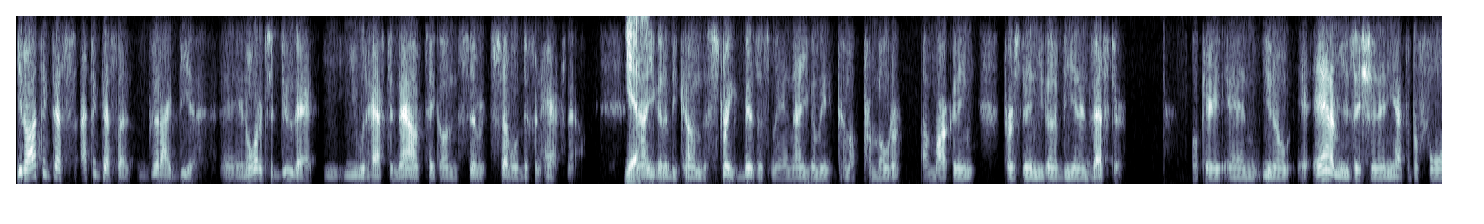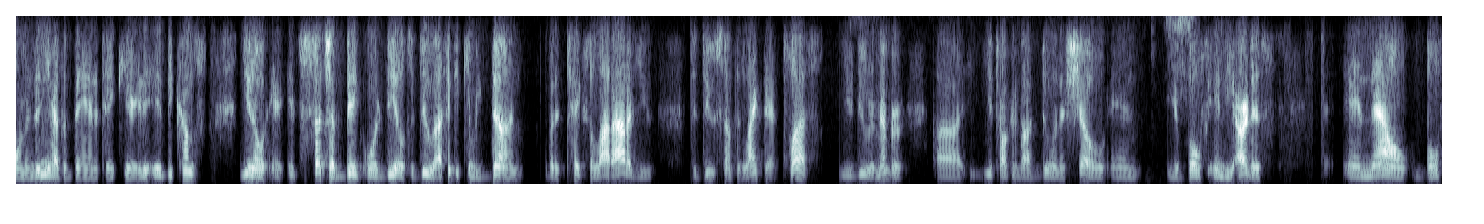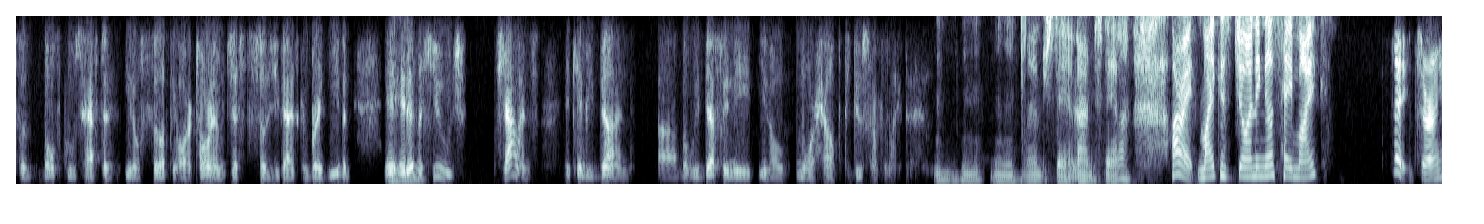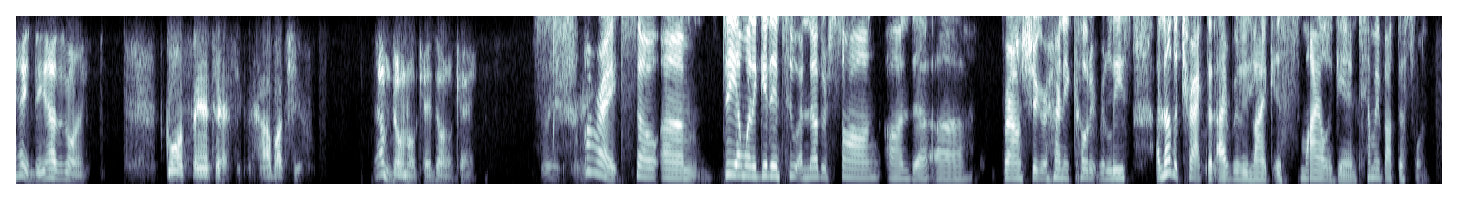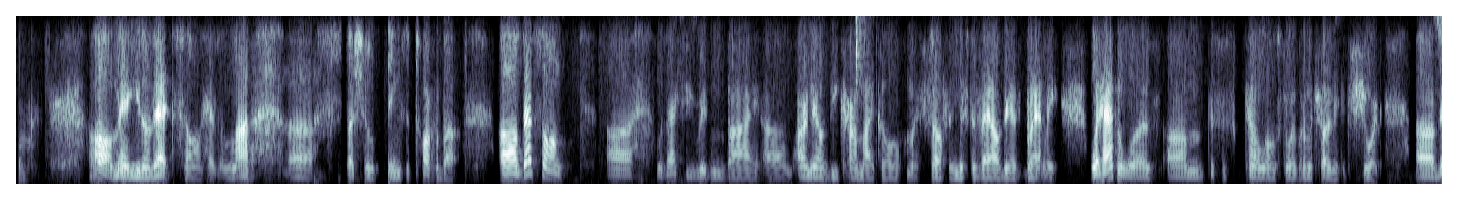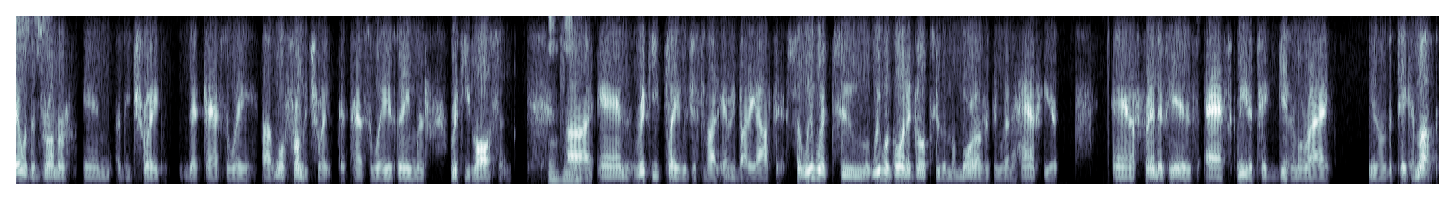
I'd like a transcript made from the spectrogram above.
You know, I think that's I think that's a good idea in order to do that, you would have to now take on several different hats now. Yes. Now you're going to become the straight businessman. Now you're going to become a promoter, a marketing person. Then you're going to be an investor. Okay, and you know, and a musician, and you have to perform, and then you have the band to take care. It, it becomes, you know, it, it's such a big ordeal to do. I think it can be done, but it takes a lot out of you to do something like that. Plus, you do remember uh, you're talking about doing a show, and you're both indie artists, and now both of both groups have to you know fill up the auditorium just so that you guys can break even. It, mm-hmm. it is mm-hmm. a huge challenge. It can be done, uh, but we definitely need you know more help to do something like that. Mm-hmm. Mm-hmm. I understand. Yeah. I understand. All right, Mike is joining us. Hey, Mike. Hey, Terry. Hey, Dee. How's it going? Going fantastic. How about you? I'm doing okay. Doing okay. Great, great. All right. So, um, Dee, I want to get into another song on the uh, Brown Sugar Honey Coated release. Another track that I really like is Smile Again. Tell me about this one. Oh, man. You know, that song has a lot of uh, special things to talk about. Uh, that song uh, was actually written by um, Arnell D. Carmichael, myself, and Mr. Valdez Brantley. What happened was, um, this is kind of a long story, but I'm going to try to make it short. Uh, there was a drummer in uh, Detroit that passed away. Uh, well, from Detroit that passed away. His name was Ricky Lawson, mm-hmm. uh, and Ricky played with just about everybody out there. So we went to we were going to go to the memorial that they were going to have here, and a friend of his asked me to take give him a ride, you know, to pick him up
